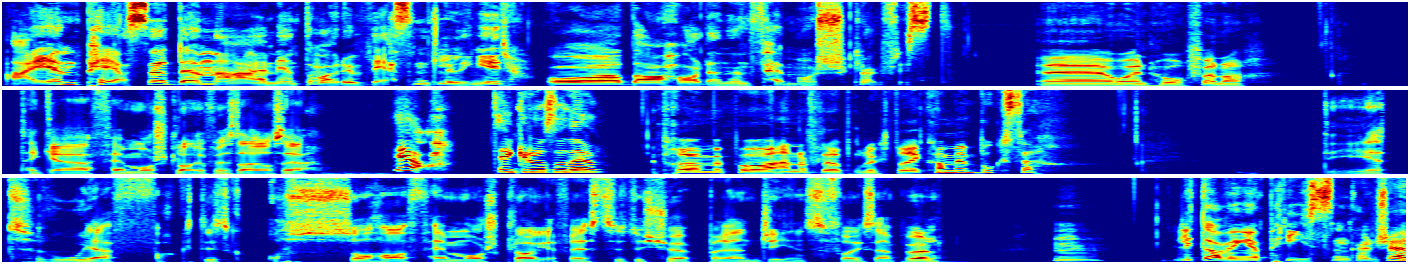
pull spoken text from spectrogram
Nei, en PC den er ment å vare vesentlig lenger, og da har den en femårs klagefrist. Eh, og en hårføner? Tenker jeg femårs klagefrist der også, jeg. Ja, tenker også det. Prøver vi på enda flere produkter. Hva med en bukse? Det tror jeg faktisk også har fem års klagefrist, hvis du kjøper en jeans f.eks. Mm. Litt avhengig av prisen, kanskje?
